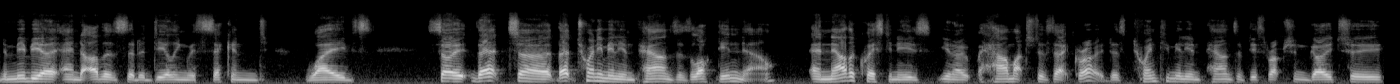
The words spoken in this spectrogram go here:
Namibia and others that are dealing with second waves. So that uh, that 20 million pounds is locked in now, and now the question is, you know, how much does that grow? Does 20 million pounds of disruption go to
